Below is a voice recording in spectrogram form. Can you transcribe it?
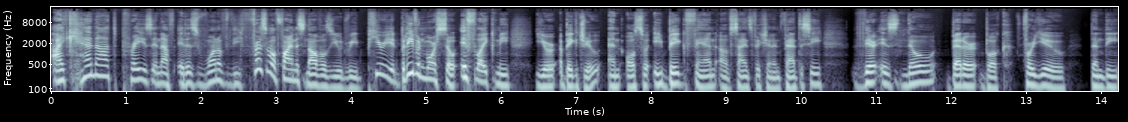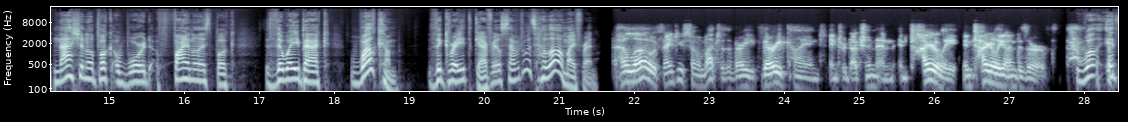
I cannot praise enough. It is one of the, first of all, finest novels you would read, period. But even more so, if like me, you're a big Jew and also a big fan of science fiction and fantasy, there is no better book for you than the National Book Award finalist book, The Way Back. Welcome, the great Gavriel Savit Woods. Hello, my friend. Hello, thank you so much. It's a very, very kind introduction and entirely, entirely undeserved. well, it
